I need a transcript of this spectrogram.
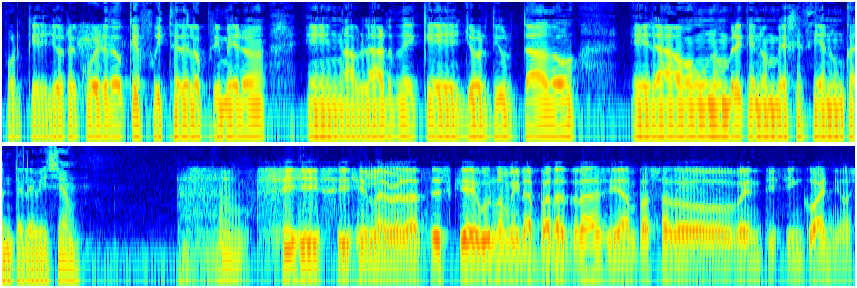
porque yo recuerdo que fuiste de los primeros en hablar de que Jordi Hurtado era un hombre que no envejecía nunca en televisión. Sí, sí, la verdad es que uno mira para atrás y han pasado 25 años,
